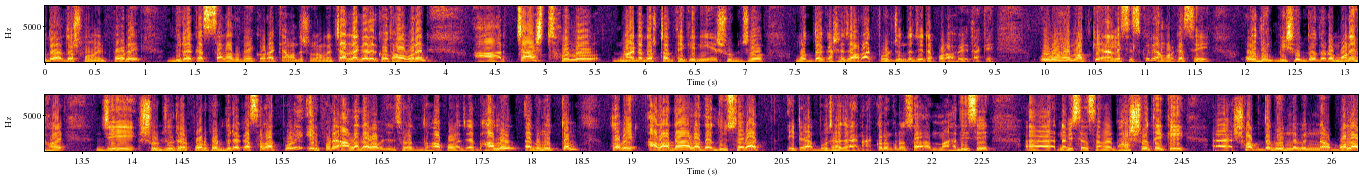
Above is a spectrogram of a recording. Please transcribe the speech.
উদয়, দশ মিনিট পরে দুই রাকাত সালাদ আদায় করাকে আমাদের শুনলাম চার রাকাতের কথা বলেন। আর চাষত হলো নয়টা দশটা থেকে নিয়ে সূর্য মধ্যাকাশে যাওয়ার আগ পর্যন্ত যেটা পড়া হয়ে থাকে। উভয় মতকে অ্যানালাইসিস করে আমার কাছে অধিক বিশুদ্ধতর মনে হয় যে, সূর্য ওঠার পরপর দুই রাকাত সালাদ পড়ে, এরপরে আলাদাভাবে যদি সালাদ দোহা পড়া যায় ভালো এবং উত্তম। তবে আলাদা আলাদা দুই সালাদ এটা বোঝা যায় না। কোন কোন হাদিসে নবী সাল্লামের ভাষ্য থেকে শব্দ ভিন্ন ভিন্ন বলা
